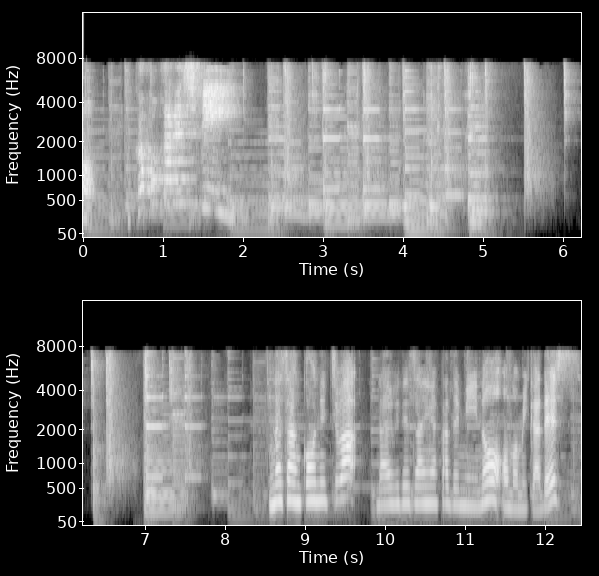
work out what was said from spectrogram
のぽかぽかレシピ皆さんこんにちは。ライフデザインアカデミーの小野美香です。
